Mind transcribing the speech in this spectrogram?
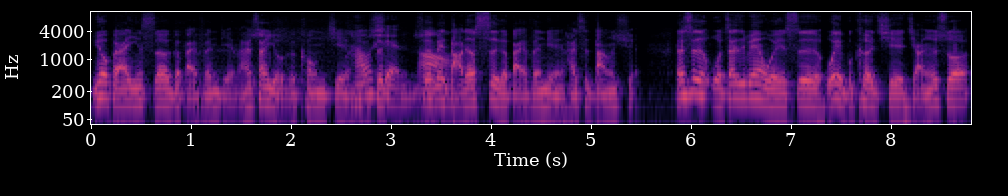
因为我本来赢十二个百分点了，还算有个空间，好险，所以，被打掉四个百分点，还是当选。但是我在这边，我也是，我也不客气的讲，就是说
